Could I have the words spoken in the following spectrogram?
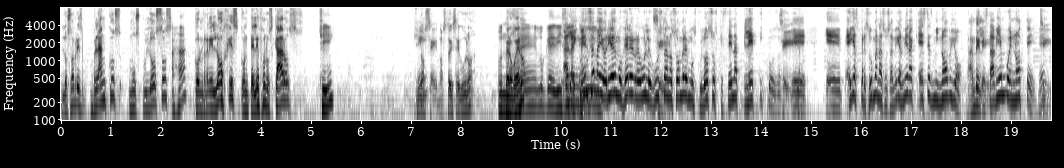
los hombres blancos, musculosos, con relojes, con teléfonos caros. Sí. No sé, no estoy seguro. Pues no pero bueno. sé, lo que dice A la inmensa estudio. mayoría de mujeres, Raúl, le gustan Sí. los hombres musculosos que estén atléticos. o sea, Sí. Que, que ellas presuman a sus amigas, mira, este es mi novio. Ándele. Está bien buenote. ¿eh?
